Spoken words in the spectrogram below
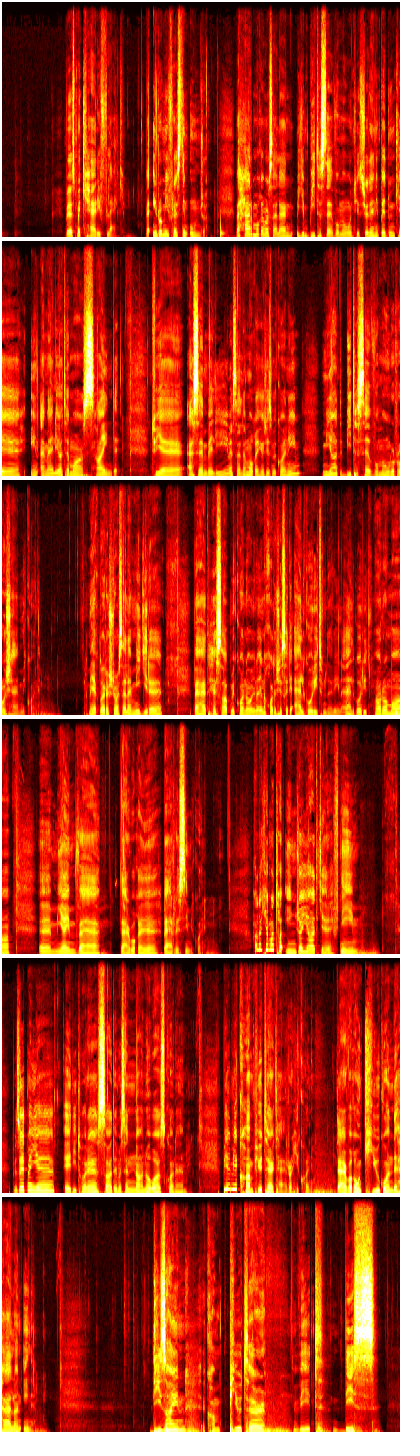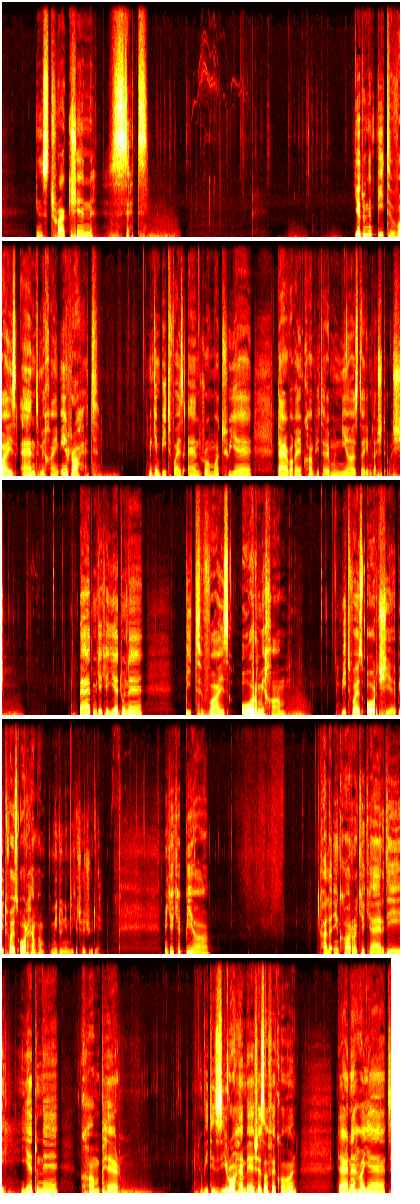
به اسم کری فلگ و این رو میفرستیم اونجا. و هر موقع مثلا میگیم بیت سوممون چیز شد یعنی بدون که این عملیات ما ساینده. توی اسمبلی مثلا موقعی که چیز می‌کنیم میاد بیت سوم اون رو روشن می‌کنه. مقدارش رو مثلا می‌گیره بعد حساب می‌کنه و اینا. این خودش یه سری الگوریتم داره. این الگوریتم ها رو ما میایم و در واقع بررسی می‌کنیم. حالا که ما تا اینجا یاد گرفتیم بذارید من یه editor ساده مثل nano باز کنم. بیایم یه کامپیوتر طراحی کنیم. در واقع اون Q گنده الان اینه. A computer with this instruction set. یه دونه bitwise and می‌خوایم. این راحت. میگیم bitwise and رو ما توی در واقع کامپیوترمون نیاز داریم داشته باشیم. بعد میگه که یه دونه bitwise or می‌خوام. bitwise or چیه؟ bitwise or هم, هم می‌دونیم دیگه چجوریه میگه که بیا. حالا این کار رو که کردی یه دونه کامپر وید زیرو هم بهش اضافه کن. در نهایت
